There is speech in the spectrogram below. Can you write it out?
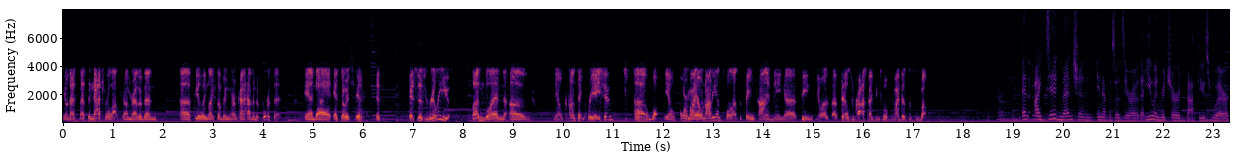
you know that's that's a natural outcome rather than uh, feeling like something where I'm kind of having to force it. And uh, and so it's, sure. it's it's it's this really fun blend of you know content creation uh, what, you know, for my own audience, while at the same time being uh, being you know a, a sales and prospecting tool for my business as well. And I did mention in episode zero that you and Richard Matthews were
